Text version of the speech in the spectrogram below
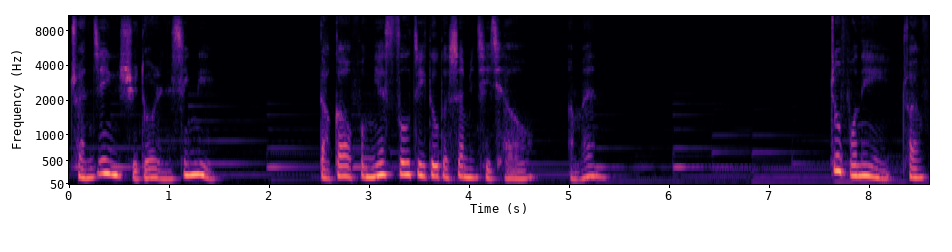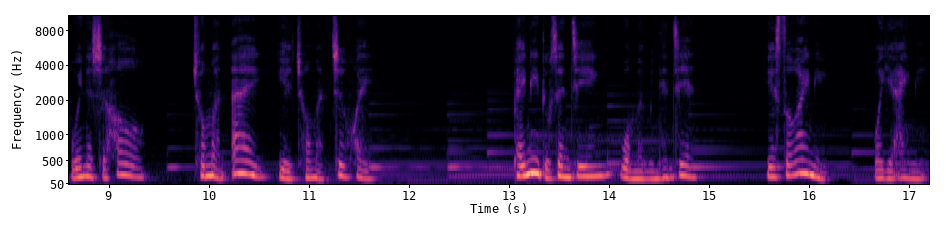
传进许多人的心里。祷告奉耶稣基督的圣名祈求，阿门。祝福你传福音的时候，充满爱，也充满智慧。陪你读圣经，我们明天见。耶稣爱你，我也爱你。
